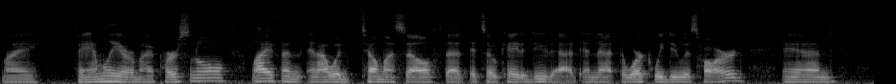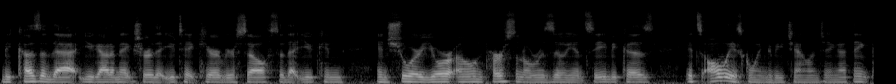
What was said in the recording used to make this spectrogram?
my family or my personal life and, and I would tell myself that it's okay to do that and that the work we do is hard and because of that you got to make sure that you take care of yourself so that you can ensure your own personal resiliency because it's always going to be challenging. I think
